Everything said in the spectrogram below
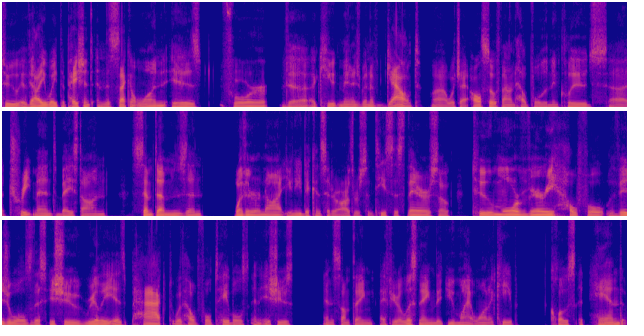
to evaluate the patient. And the second one is for the acute management of gout, uh, which I also found helpful. It includes uh, treatment based on symptoms and whether or not you need to consider arthrocentesis there. So, two more very helpful visuals. This issue really is packed with helpful tables and issues, and something, if you're listening, that you might want to keep close at hand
